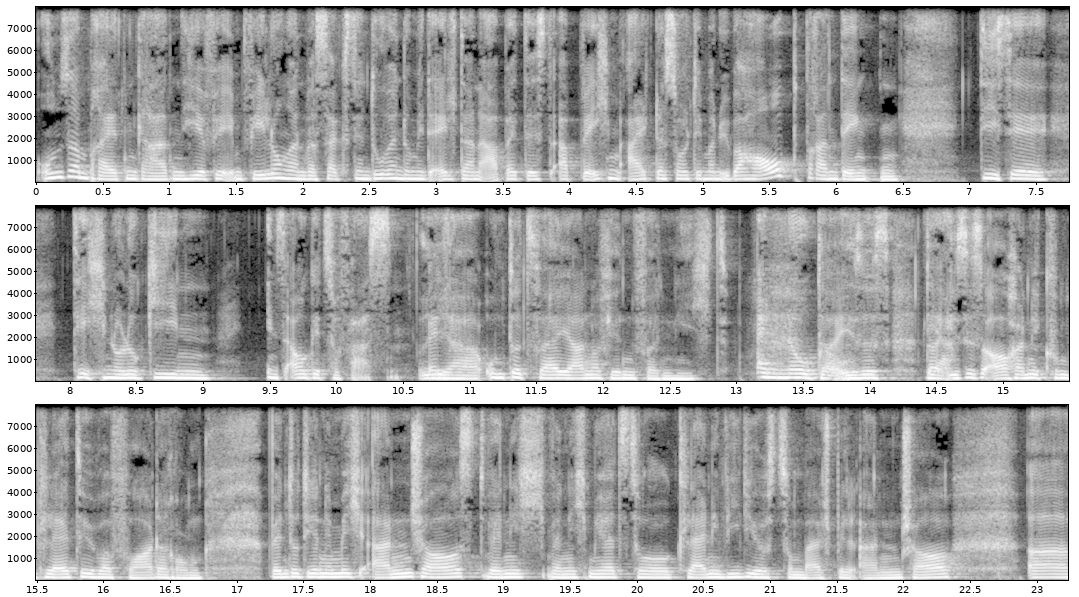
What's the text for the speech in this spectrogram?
unserem Breitengraden hier für Empfehlungen? Was sagst denn du, wenn du mit Eltern arbeitest? Ab welchem Alter sollte man überhaupt dran denken, diese Technologien ins Auge zu fassen. Weil ja, unter zwei Jahren auf jeden Fall nicht. Ein No-Go. Da ist es, da ja. ist es auch eine komplette Überforderung. Wenn du dir nämlich anschaust, wenn ich, wenn ich mir jetzt so kleine Videos zum Beispiel anschaue, äh,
